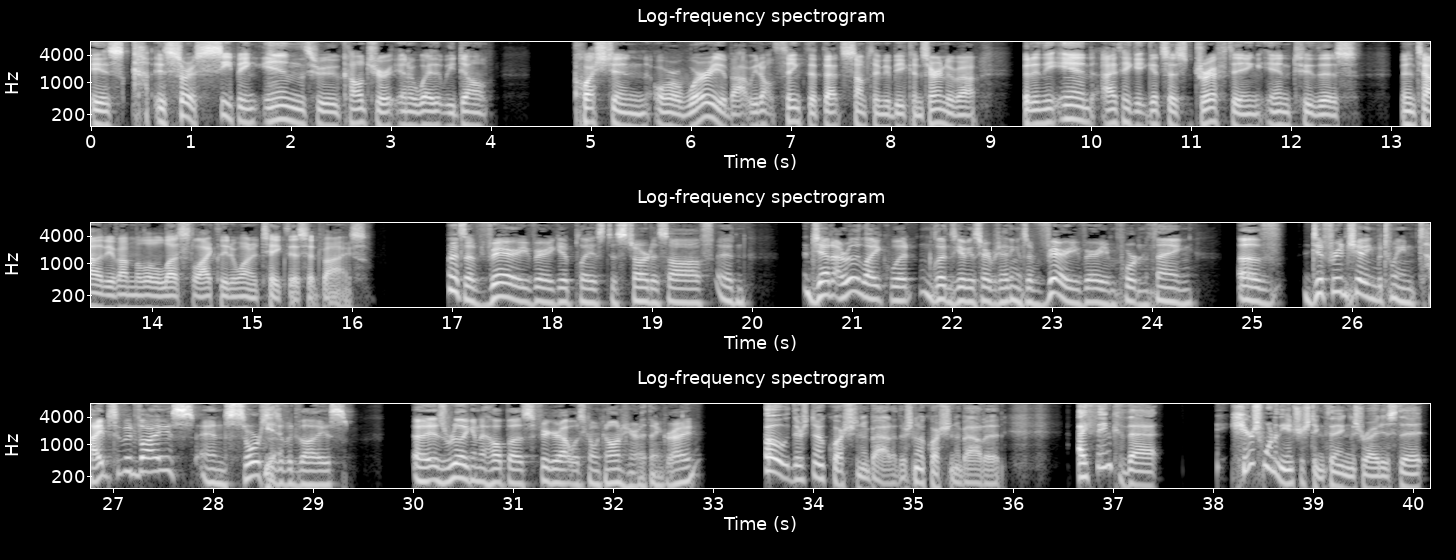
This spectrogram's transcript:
is is sort of seeping in through culture in a way that we don't question or worry about. We don't think that that's something to be concerned about. But in the end, I think it gets us drifting into this mentality of I'm a little less likely to want to take this advice. That's a very, very good place to start us off. And Jed, I really like what Glenn's giving us here, but I think it's a very, very important thing of differentiating between types of advice and sources yeah. of advice uh, is really going to help us figure out what's going on here, I think, right? Oh, there's no question about it. There's no question about it. I think that here's one of the interesting things, right, is that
